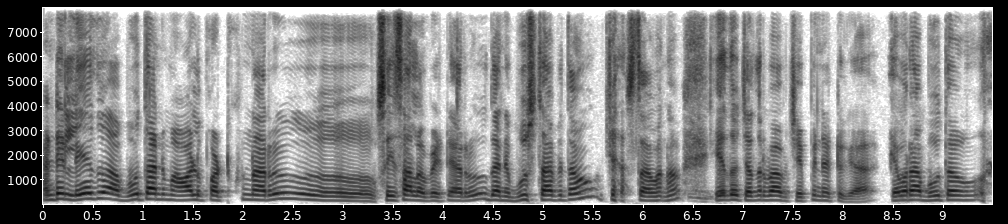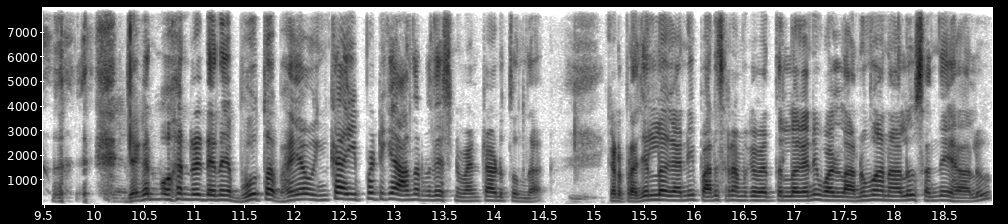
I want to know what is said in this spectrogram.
అంటే లేదు ఆ భూతాన్ని మా వాళ్ళు పట్టుకున్నారు సీసాలో పెట్టారు దాన్ని భూస్థాపితం చేస్తామనో. ఏదో చంద్రబాబు చెప్పినట్టుగా ఎవరా భూతం? జగన్మోహన్ రెడ్డి అనే భూత భయం ఇంకా ఇప్పటికే ఆంధ్రప్రదేశ్ని వెంటాడుతుందా? ఇక్కడ ప్రజల్లో కానీ పారిశ్రామికవేత్తల్లో కానీ వాళ్ళ అనుమానాలు సందేహాలు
